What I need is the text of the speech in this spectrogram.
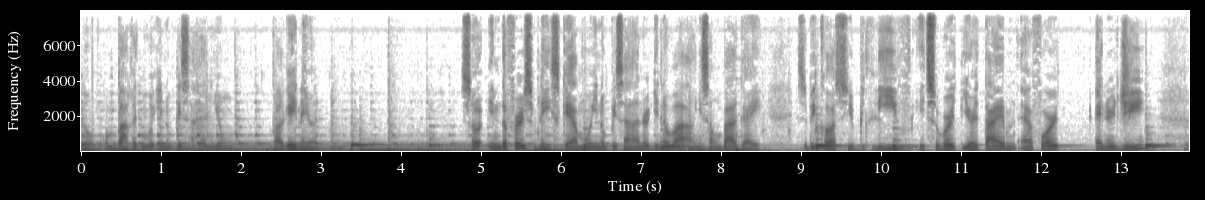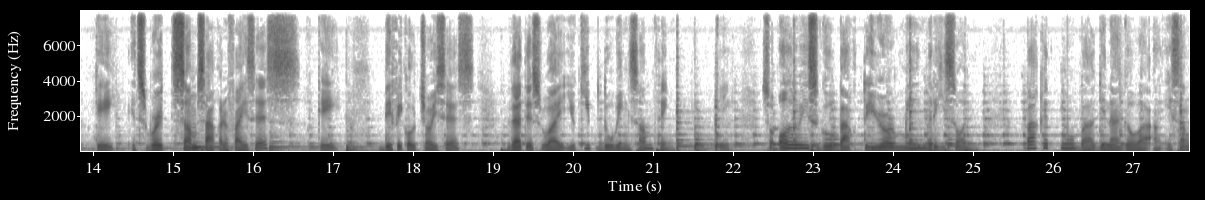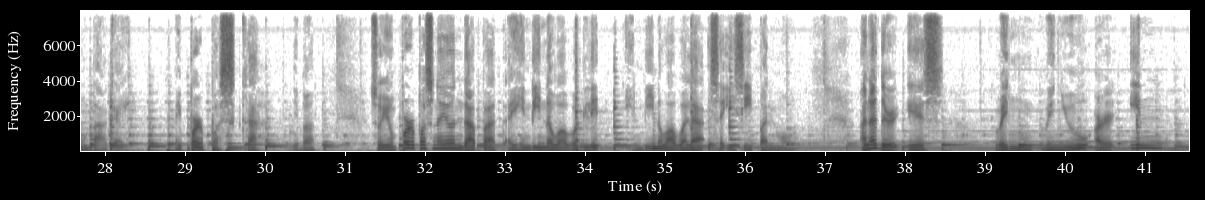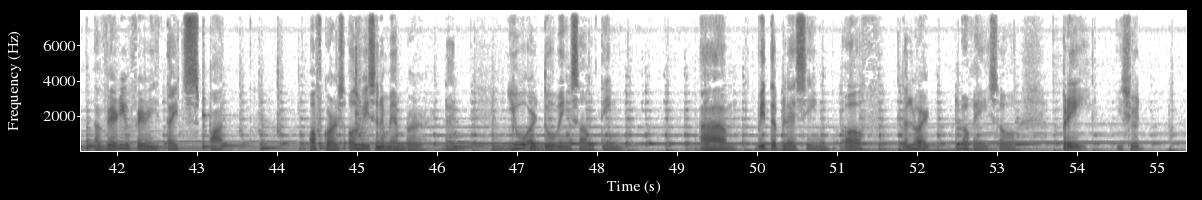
no, kung bakit mo inumpisahan yung bagay na yon. So, in the first place, kaya mo inumpisahan or ginawa ang isang bagay is because you believe it's worth your time, effort, energy, okay? It's worth some sacrifices, okay? Difficult choices. That is why you keep doing something. Okay? So always go back to your main reason. Bakit mo ba ginagawa ang isang bagay? May purpose ka, 'di ba? So yung purpose na 'yon dapat ay hindi nawawaglit, hindi nawawala sa isipan mo. Another is when when you are in a very very tight spot. Of course, always remember that you are doing something um, with the blessing of the Lord. Okay? So, pray. You should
